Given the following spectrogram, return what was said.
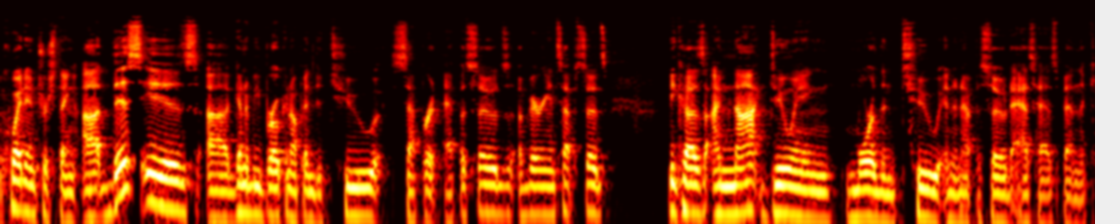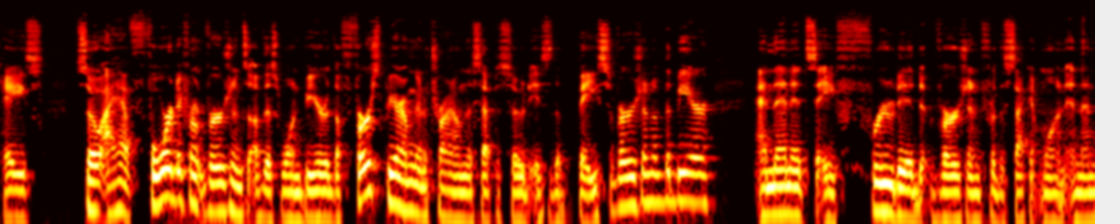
quite interesting. Uh, this is uh, going to be broken up into two separate episodes of Variants episodes because I'm not doing more than two in an episode, as has been the case. So I have four different versions of this one beer. The first beer I'm going to try on this episode is the base version of the beer, and then it's a fruited version for the second one. And then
